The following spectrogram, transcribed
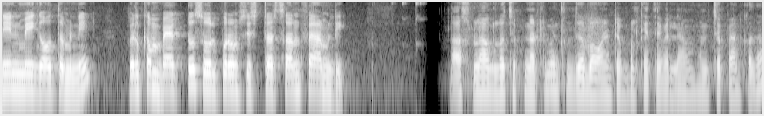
నేను మీ గౌతమిని. Welcome back to Solpuram sisters and family. Last బ్లాగ్లో చెప్పినట్లు మేము తులజాభవాని టెంపుల్కి అయితే వెళ్ళామని చెప్పాను కదా.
